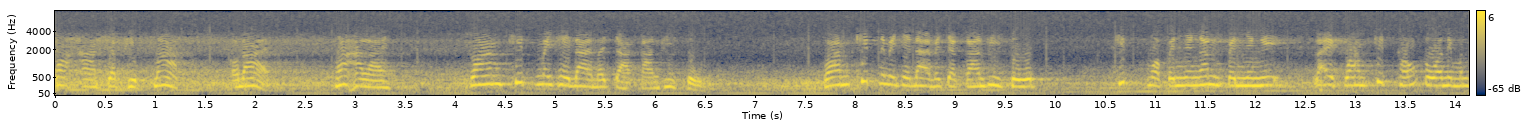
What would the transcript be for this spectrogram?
ก็อาจจะผิดมากก็ได้ เพราะอะไร ความคิดไม่ใช่ได้มาจากการพิสูจน์ ความคิดนี่ไม่ใช่ได้มาจากการพิสูจน์ คิดว่าเป็นอย่างนั้นเป็นอย่างนี้ และไอ้ความคิดของตัวนี่มัน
